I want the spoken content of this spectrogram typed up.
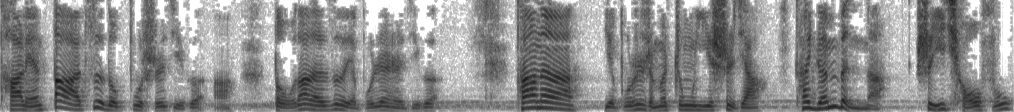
他连大字都不识几个啊，斗大的字也不认识几个。他呢也不是什么中医世家，他原本呢是一樵夫。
